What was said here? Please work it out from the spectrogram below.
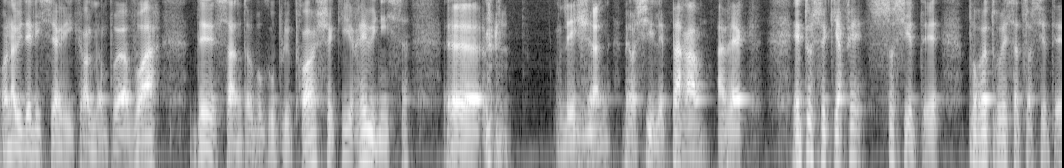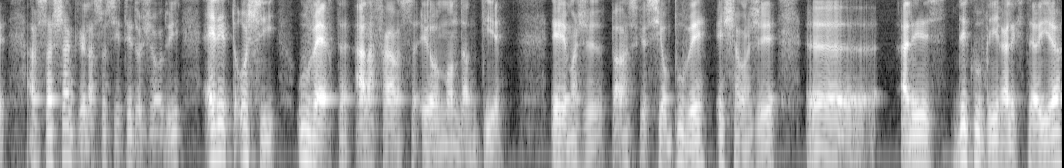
On a eu des lycées agricoles, mais on peut avoir des centres beaucoup plus proches qui réunissent euh, les jeunes, mais aussi les parents avec et tout ce qui a fait société pour retrouver cette société, en sachant que la société d'aujourd'hui, elle est aussi ouverte à la France et au monde entier. Et moi, je pense que si on pouvait échanger, euh, aller découvrir à l'extérieur,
